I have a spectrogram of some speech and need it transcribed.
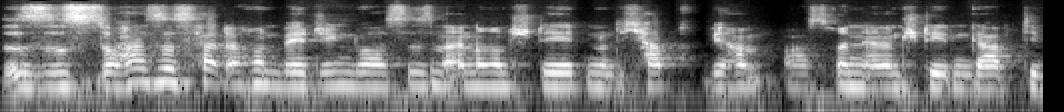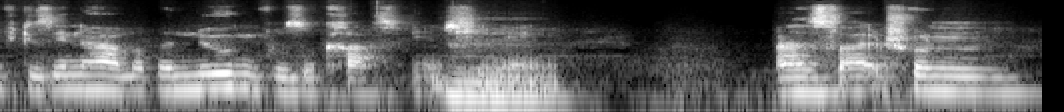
ist, du hast es halt auch in Beijing, du hast es in anderen Städten und ich habe, wir haben es in anderen Städten gehabt, die wir gesehen haben, aber nirgendwo so krass wie in China. Mhm. Also es war halt schon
